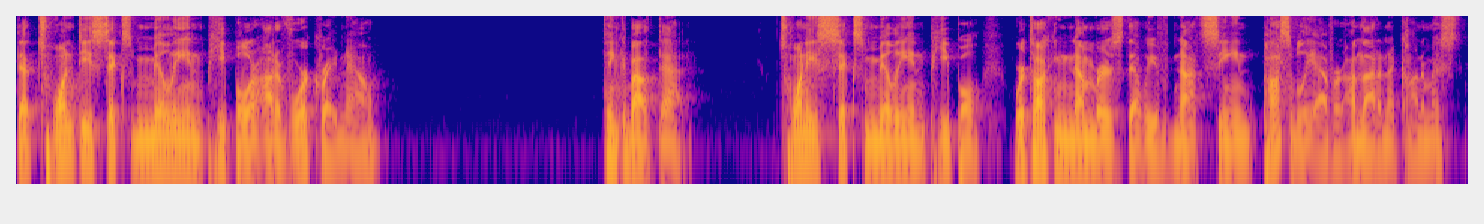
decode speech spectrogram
that 26 million people are out of work right now? Think about that. 26 million people. We're talking numbers that we've not seen possibly ever. I'm not an economist,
